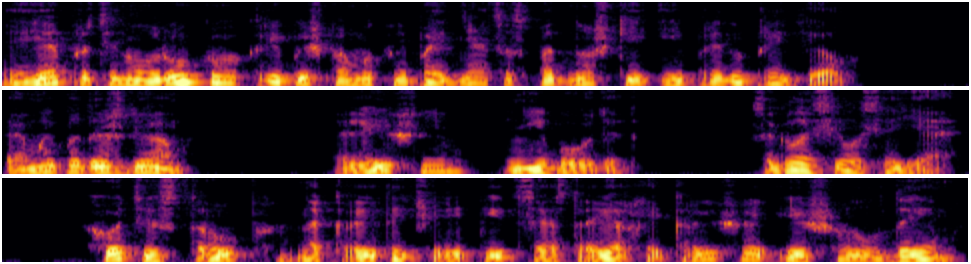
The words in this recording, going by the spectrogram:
Я протянул руку, крепыш помог мне подняться с подножки и предупредил. «А мы подождем». «Лишним не будет», — согласился я. Хоть из труб, накрытой черепицей островерхой крыши, и шел дым.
